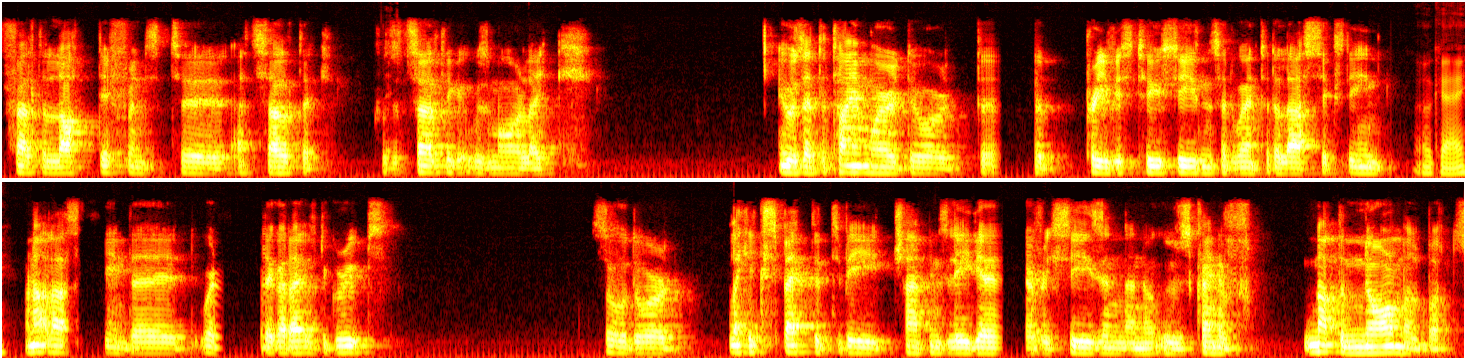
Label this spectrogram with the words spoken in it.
felt a lot different to at Celtic because at Celtic it was more like it was at the time where there were the, the previous two seasons had went to the last 16 Okay. or not last 16 the where they got out of the groups so they were like expected to be Champions League every season and it was kind of not the normal but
